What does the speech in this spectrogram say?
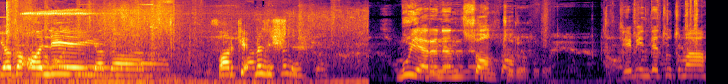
ya da Ali ya da fark etmez işte. Bu yarının son turu. Cebinde tutma.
